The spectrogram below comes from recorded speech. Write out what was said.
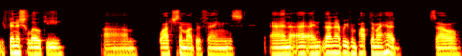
We finished Loki, um, watched some other things, and I, I, that never even popped in my head. So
